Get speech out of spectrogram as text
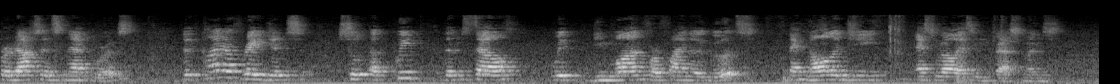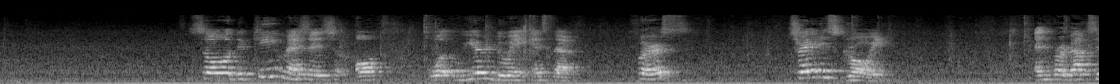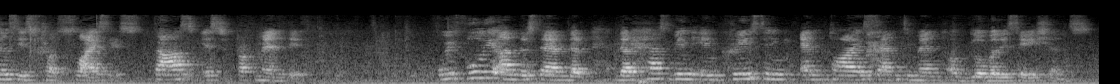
productions networks, the kind of regions should equip themselves with demand for final goods, technology, as well as investments. So the key message of what we are doing is that first, Trade is growing, and production is slices. Task is fragmented. We fully understand that there has been increasing anti-sentiment of globalizations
